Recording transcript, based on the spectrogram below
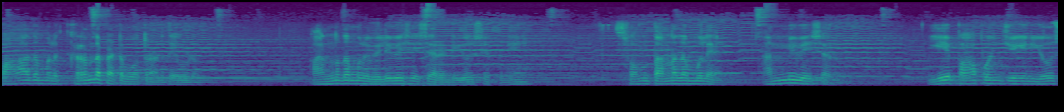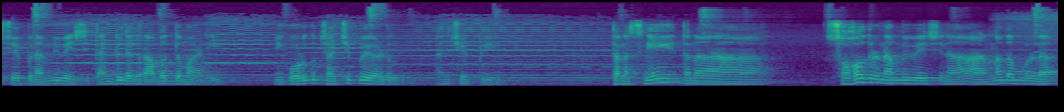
పాదముల క్రింద పెట్టబోతున్నాడు దేవుడు. అన్నదమ్ములు వెలివేసేశారండి యోసేపుని. సొంత అన్నదమ్ములే. అమ్మి వేశారు. ఏ పాపం చేయని యోసేపుని అమ్మివేసి తండ్రి దగ్గర అబద్ధమాడి నీ కొడుకు చచ్చిపోయాడు అని చెప్పి తన స్నేహి తన సహోదరుని అమ్మి వేసిన అన్నదమ్ముల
